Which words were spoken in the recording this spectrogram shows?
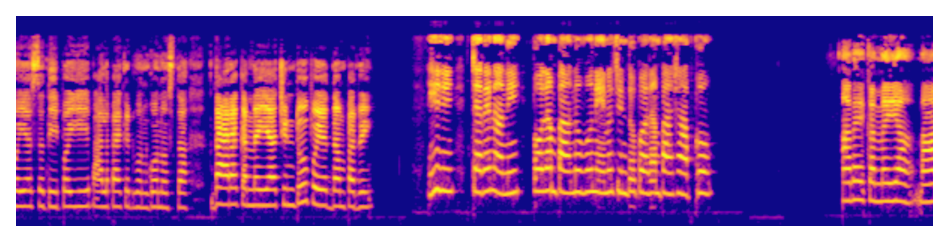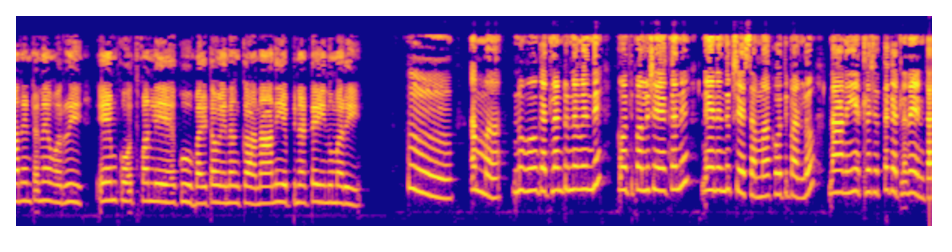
పోయేస్తుంది పోయి పాల ప్యాకెట్ కొనుక్కొని వస్తా. దారా కన్నయ్య చింటూ పోయేద్దాం పర్రి సరే నాని పోదాం పా నువ్వు నేను చింటూ పోదాం పా షాప్కు అరే కన్నయ్య నానంటనే వర్రి. ఏం కోతి పనులు చేయకు బయట పోయినాక. నాని చెప్పినట్టే ఇను మరి. అమ్మా నువ్వు గట్లంటున్నావేంది? కోతి పనులు చేయకని నేను ఎందుకు చేస్తామ్మా కోతి పనులు? నాని ఎట్లా చెప్తే గట్లనే ఇంట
